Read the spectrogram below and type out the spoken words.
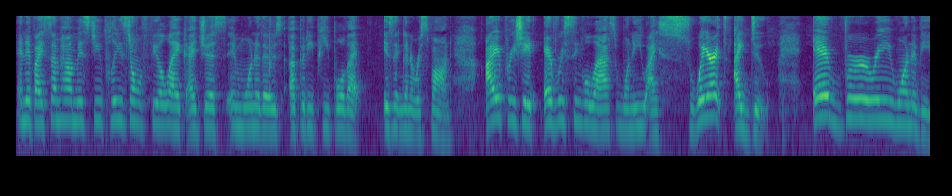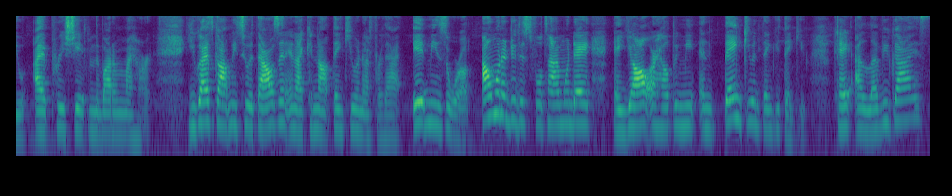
And if I somehow missed you, please don't feel like I just am one of those uppity people that isn't going to respond. I appreciate every single last one of you. I swear it, I do. Every one of you, I appreciate from the bottom of my heart. You guys got me to a thousand, and I cannot thank you enough for that. It means the world. I want to do this full time one day, and y'all are helping me. And thank you, and thank you, thank you. Okay, I love you guys,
